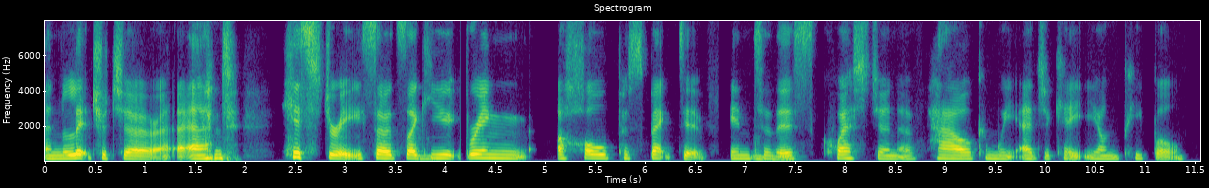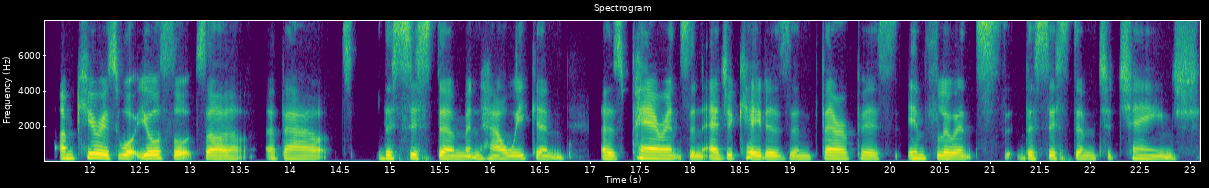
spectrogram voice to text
and literature and history. So it's like mm-hmm. you bring a whole perspective into mm-hmm. this question of how can we educate young people. I'm curious what your thoughts are about the system and how we can as parents and educators and therapists influence the system to change?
